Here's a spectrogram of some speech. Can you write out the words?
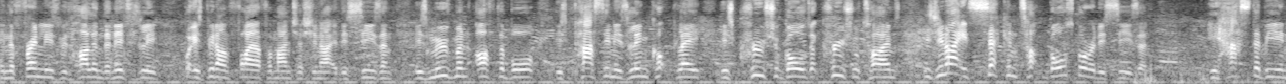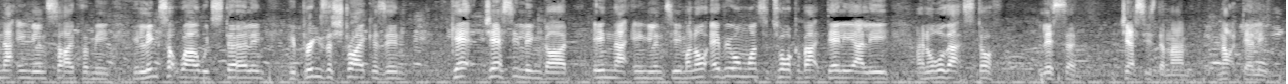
in the friendlies with Holland and Italy, but he's been on fire for Manchester United this season. His movement off the ball, his passing, his link up play, his crucial goals at crucial times. He's United's second top goal scorer this season. He has to be in that England side for me. He links up well with Sterling. He brings the strikers in. Get Jesse Lingard in that England team. I know everyone wants to talk about Dele Alli and all that stuff. Listen, Jesse's the man, not Dele.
